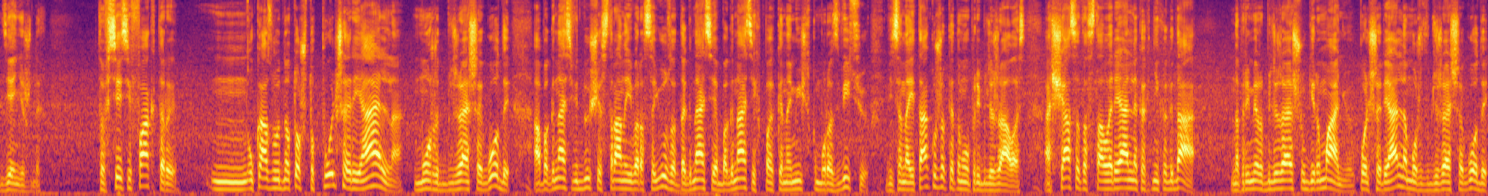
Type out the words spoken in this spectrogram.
денежных, то все эти факторы указывают на то, что Польша реально может в ближайшие годы обогнать ведущие страны Евросоюза, догнать и обогнать их по экономическому развитию. Ведь она и так уже к этому приближалась. А сейчас это стало реально как никогда. Например, в ближайшую Германию. Польша реально может в ближайшие годы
